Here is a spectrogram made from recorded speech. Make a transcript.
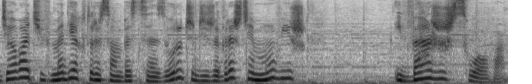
działać w mediach, które są bez cenzury, czyli że wreszcie mówisz i ważysz słowa.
